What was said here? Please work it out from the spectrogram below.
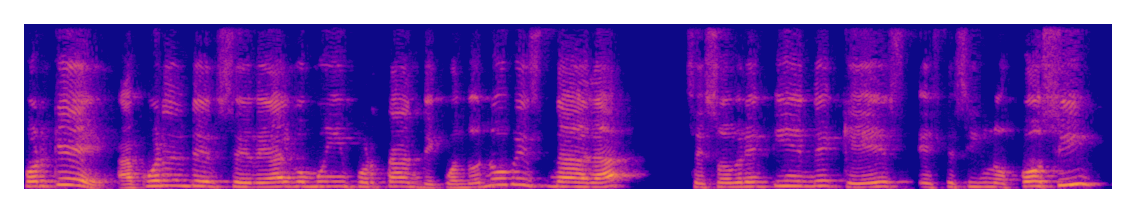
¿Por qué? Acuérdense de algo muy importante. Cuando no ves nada, se sobreentiende que es este signo posi,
